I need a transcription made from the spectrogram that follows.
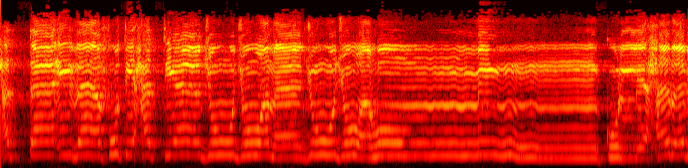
حتى إذا فتحت ياجوج وماجوج وهم من كل حدب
